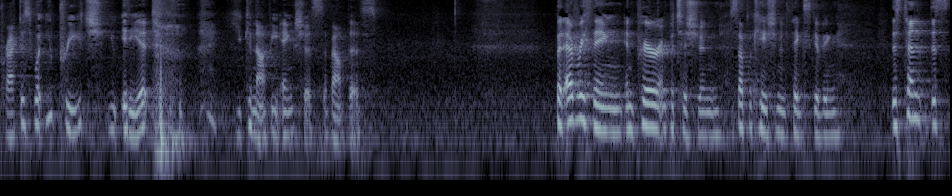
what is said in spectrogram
practice what you preach, you idiot. you cannot be anxious about this. But everything in prayer and petition, supplication and thanksgiving, this, ten, this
